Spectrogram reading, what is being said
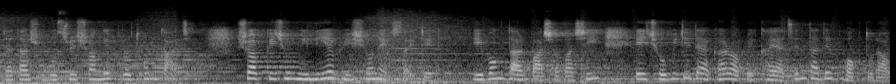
এটা তার শুভশ্রীর সঙ্গে প্রথম কাজ। সব কিছু মিলিয়ে ভীষণ এক্সাইটেড এবং তার পাশাপাশি এই ছবিটি দেখার অপেক্ষায় আছেন তাদের ভক্তরাও।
